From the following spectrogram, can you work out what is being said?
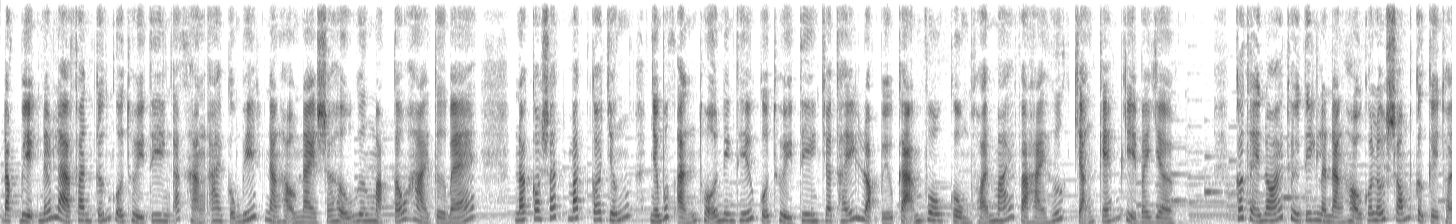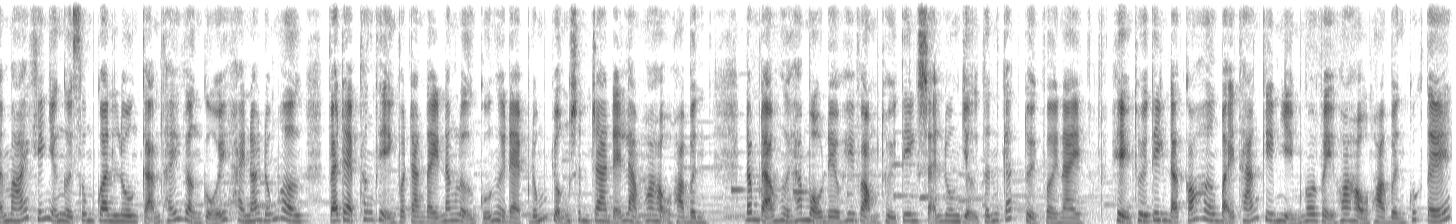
Đặc biệt nếu là fan cứng của Thùy Tiên, ắt hẳn ai cũng biết nàng hậu này sở hữu gương mặt tấu hài từ bé. Nó có sách mắt có chứng, những bức ảnh thuở niên thiếu của Thùy Tiên cho thấy loạt biểu cảm vô cùng thoải mái và hài hước chẳng kém gì bây giờ. Có thể nói Thùy Tiên là nàng hậu có lối sống cực kỳ thoải mái khiến những người xung quanh luôn cảm thấy gần gũi hay nói đúng hơn, vẻ đẹp thân thiện và tràn đầy năng lượng của người đẹp đúng chuẩn sinh ra để làm hoa hậu hòa bình. Đông đảo người hâm mộ đều hy vọng Thùy Tiên sẽ luôn giữ tính cách tuyệt vời này. Hiện Thùy Tiên đã có hơn 7 tháng kiêm nhiệm ngôi vị hoa hậu hòa bình quốc tế.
